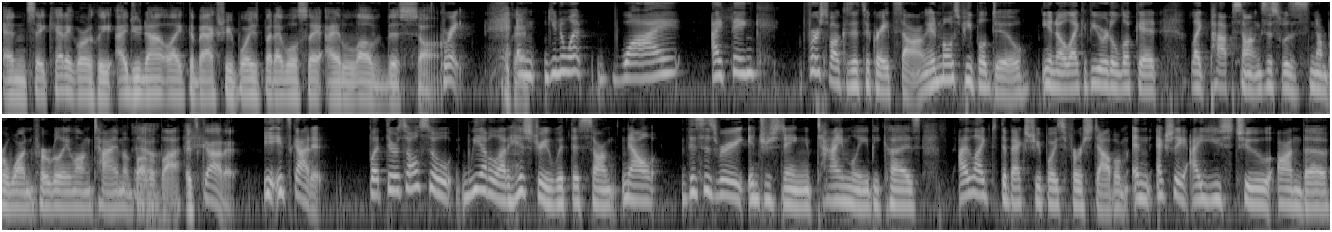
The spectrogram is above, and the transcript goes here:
And say categorically, I do not like the Backstreet Boys, but I will say I love this song. Great. Okay. And you know what? Why? I think first of all because it's a great song and most people do. You know, like if you were to look at like pop songs, this was number 1 for a really long time and blah Yeah. blah blah. It's got it. It's got it. But there's also we have a lot of history with this song. Now, this is very interesting, timely because I liked the Backstreet Boys first album, and actually, I used to on the,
